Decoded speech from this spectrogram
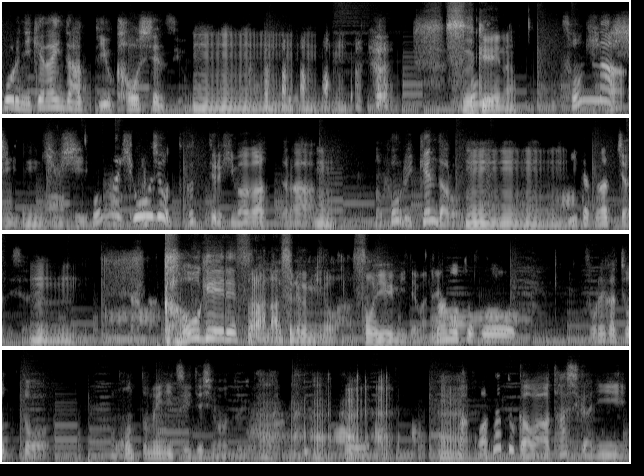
フォールに行けないんだっていう顔してるんですよ。うんうんうんすげえな。そんな。そんな表情作ってる暇があったら、うんフォールいけんだろうって言いたくなっちゃうんですようんうんうね。ん。顔芸レスラーなんですね、海野は。そういう意味ではね。今のところ、それがちょっと、もう本当目についてしまうというか。まあ、技とかは確かに、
